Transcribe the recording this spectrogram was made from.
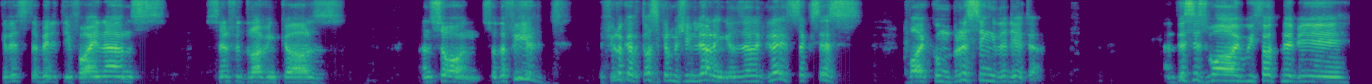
grid stability finance, self-driving cars, and so on. So the field, if you look at classical machine learning, is a great success by compressing the data. And this is why we thought maybe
